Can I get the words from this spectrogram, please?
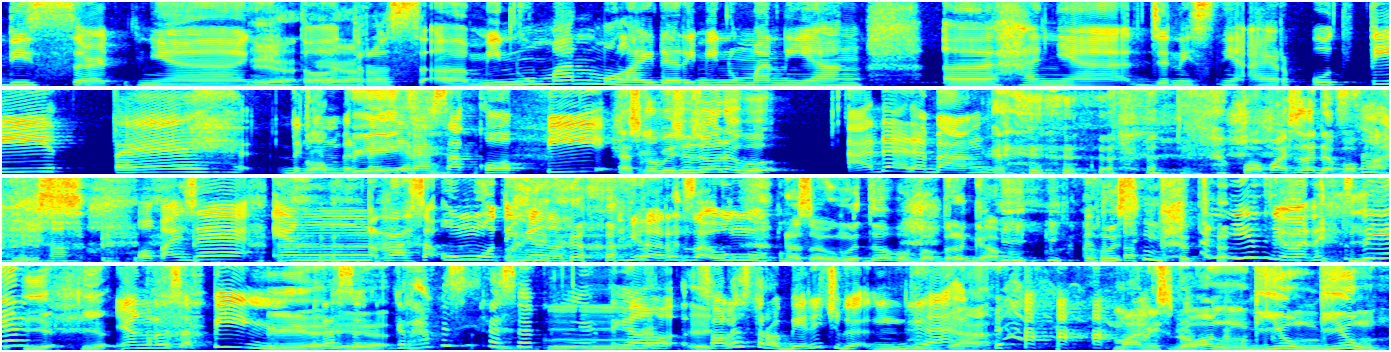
dessertnya Iya, gitu. iya. Terus eh, minuman mulai dari minuman yang eh, hanya jenisnya air putih, teh dengan Kopi. berbagai rasa kopi. es kopi susu ada bu Ada ada bang. Popeyes ada Popeyes Popeyesnya yang rasa ungu tinggal tinggal rasa ungu. rasa ungu tuh apa bubble gum apa sih nggak kan tahu. gitu zaman SD kan Iya, iya. yang rasa pink Iya, rasa iya. kenapa sih rasa pink Mm, tinggal enggak. soalnya strawberry juga enggak, Enggak. Manis doang, giung, giung.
